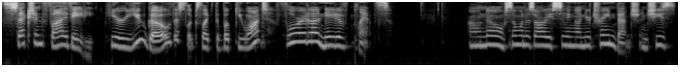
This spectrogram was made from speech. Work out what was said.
Section 580. Here you go. This looks like the book you want Florida Native Plants. Oh no, someone is already sitting on your train bench, and she's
